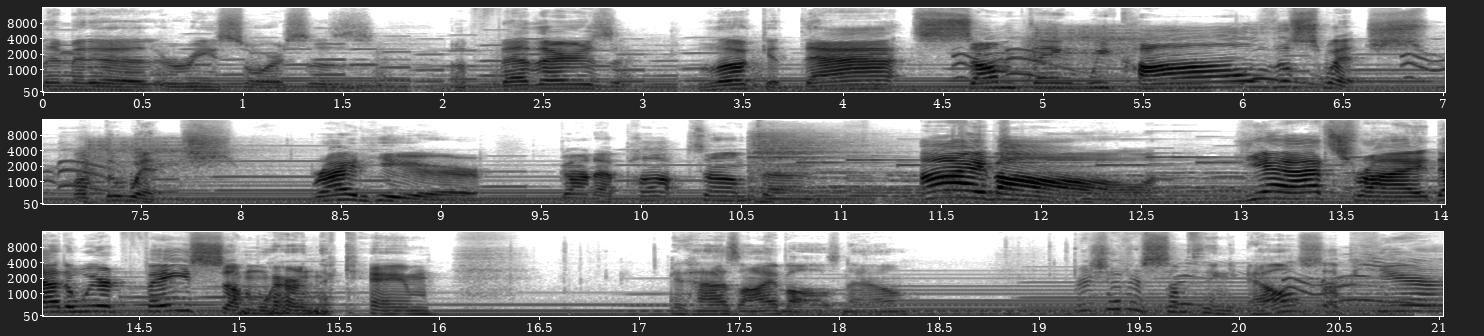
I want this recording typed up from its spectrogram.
limited resources of feathers. Look at that. Something we call the switch of the witch. Right here. Gonna pop something. Eyeball! Yeah, that's right. That weird face somewhere in the game. It has eyeballs now. Pretty sure there's something else up here.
